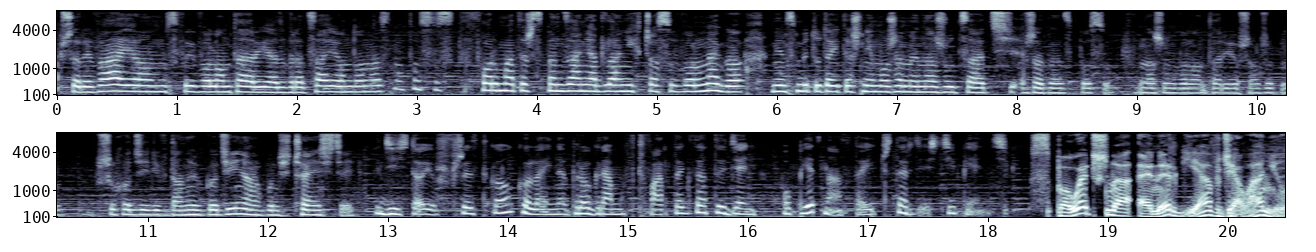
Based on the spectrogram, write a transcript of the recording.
przerywają swój wolontariat, wracają do nas. No to jest forma też spędzania dla nich czasu wolnego, więc my tutaj też nie możemy narzucać w żaden sposób naszym wolontariuszom, żeby przychodzili w danych godzinach bądź częściej. Dziś to już wszystko. Kolejny program w czwartek za tydzień o 15.45. Społeczna energia w działaniu.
